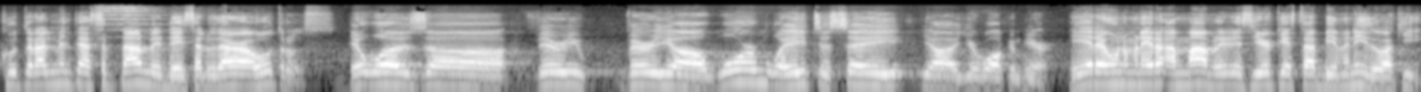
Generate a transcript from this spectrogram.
culturalmente aceptable de saludar a otros. It was a very, very uh, warm way to say uh, you're welcome here. Y era una manera amable de decir que estás bienvenido aquí.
